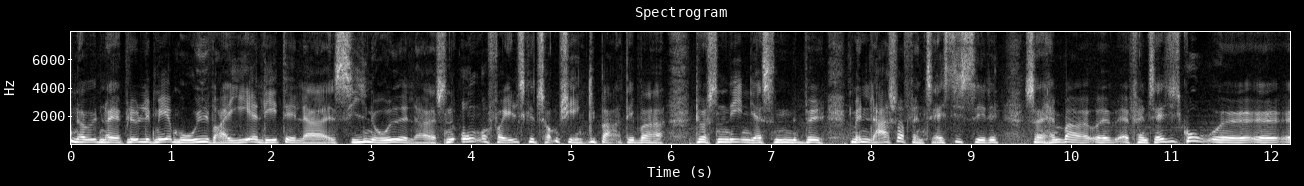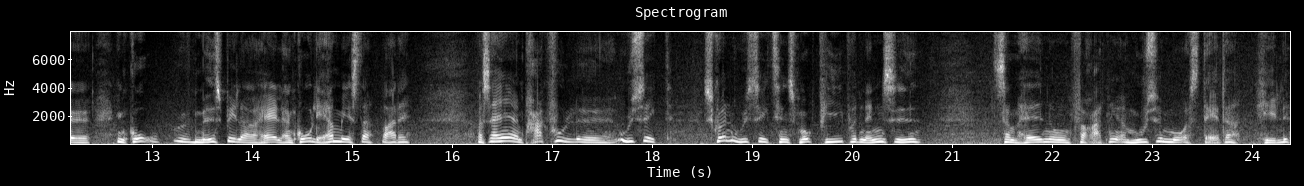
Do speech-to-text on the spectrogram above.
når, når jeg blev lidt mere modig, variere lidt, eller sige noget, eller sådan ung og forelsket Tom Schenkebar, det var, det var sådan en, jeg sådan, men Lars var fantastisk til det, så han var øh, øh fantastisk god, øh, øh, øh, en god medspiller, eller en god lærermester, var det. Og så havde jeg en pragtfuld øh, udsigt, skøn udsigt til en smuk pige på den anden side, som havde nogle forretninger, musemors datter, Helle.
